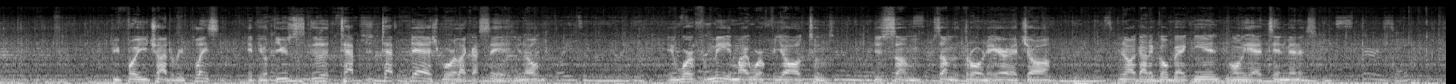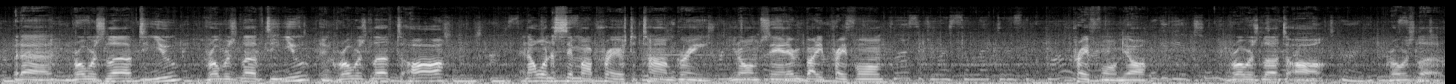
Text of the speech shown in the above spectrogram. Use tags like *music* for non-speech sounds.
before you try to replace it. If your fuse is good, tap the, tap the dashboard like I said, you know. It worked for me, it might work for y'all too. Just something something to throw in the air at y'all. You know, I got to go back in. Only had 10 minutes. But uh, growers love to you, growers love to you, and growers love to all. And I want to send my prayers to Tom Green. You know what I'm saying? Everybody pray for him. Pray for him, y'all. Growers love to all. Growers Love.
